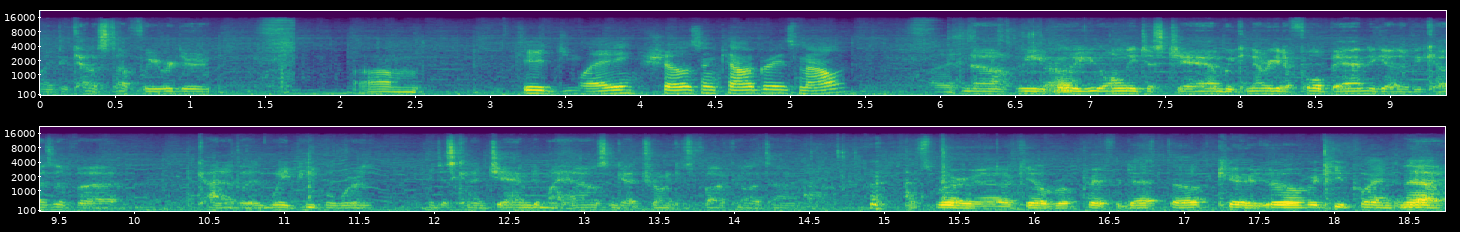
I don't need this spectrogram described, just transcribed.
like the kind of stuff we were doing. Um, did you play shows in Calgary as Malice? No, we, we only just jammed. We can never get a full band together because of uh, kind of the way people were. We just kind of jammed in my house and got drunk as fuck all the time. That's where uh, Caleb wrote Pray for Death, though. Carried it over, keep playing it Yeah, now.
